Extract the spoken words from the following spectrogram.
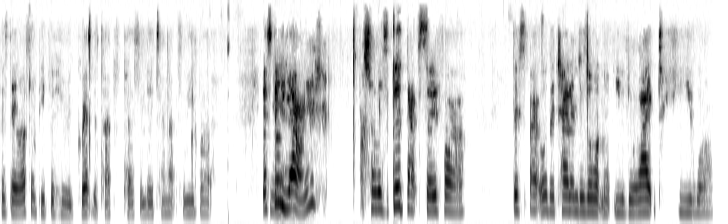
because there are some people who regret the type of person they turn out to be, but they're still Yeah. young. So it's good that so far, despite all the challenges and whatnot, you've liked who you are.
